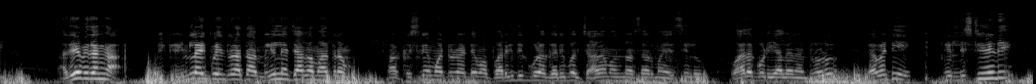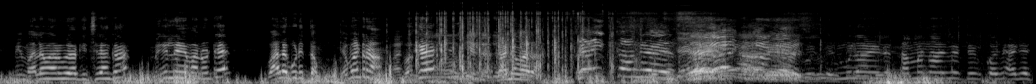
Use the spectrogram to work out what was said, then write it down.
అదేవిధంగా మీకు ఇండ్లు అయిపోయిన తర్వాత మిగిలిన జాగా మాత్రం మా కృష్ణ ఏమంటున్నాడంటే మా పరిధికి కూడా గరీబులు చాలా మంది ఉన్నారు సార్ మా ఎస్సీలు వాళ్ళకు కూడా ఇవ్వాలని అంటున్నాడు. కాబట్టి మీరు లిస్ట్ ఇవ్వండి మీ కూడా ఇచ్చినాక మిగిలిన ఏమైనా ఉంటే వాళ్ళకు కూడా ఇస్తాం. ఏమంటారా ఓకే? ధన్యవాదాలు. జై కాంగ్రెస్! సంబంధాలు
